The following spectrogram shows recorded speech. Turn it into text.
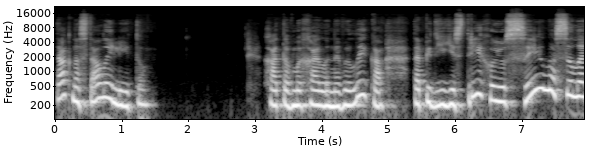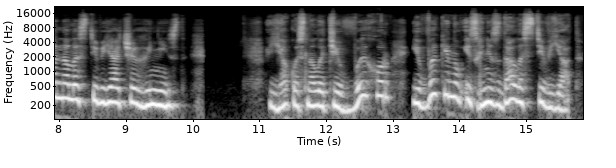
Так настало й літо. Хата в Михайла невелика, та під її стріхою сила селена ластів'ячих гнізд. Якось налетів вихор і викинув із гнізда ластів'ят.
